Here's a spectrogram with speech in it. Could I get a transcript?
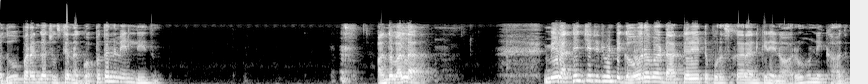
చదువు పరంగా చూస్తే నా గొప్పతనం ఏం లేదు. అందువల్ల మీరు అందించేటటువంటి గౌరవ డాక్టరేట్ పురస్కారానికి నేను అర్హుణ్ణి కాదు.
